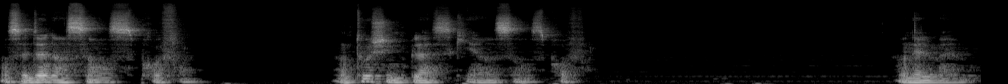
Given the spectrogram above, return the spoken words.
on se donne un sens profond. On touche une place qui a un sens profond en elle-même.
